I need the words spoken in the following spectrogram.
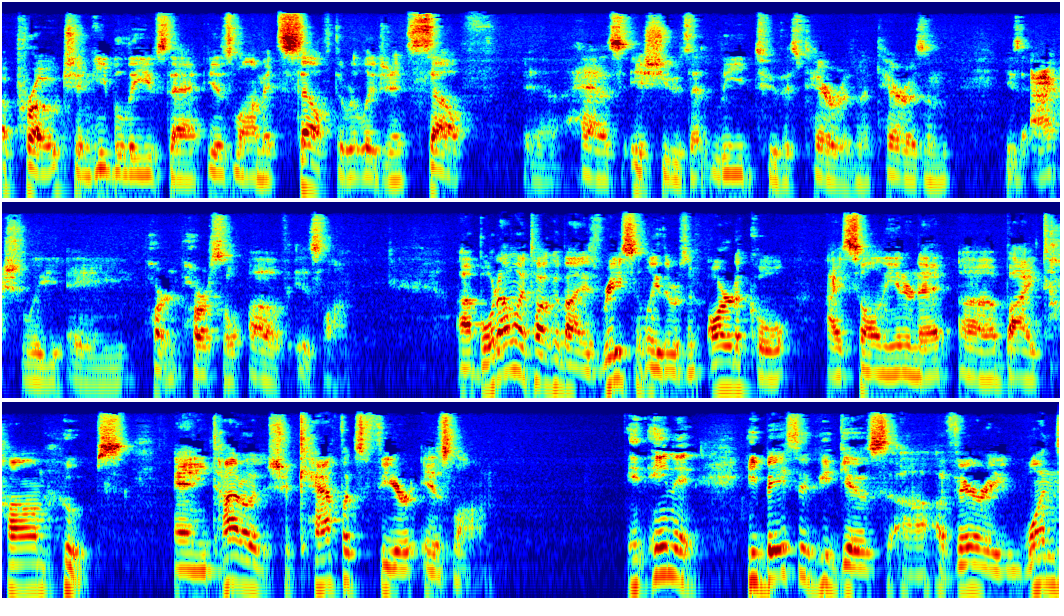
approach, and he believes that Islam itself, the religion itself, uh, has issues that lead to this terrorism. That terrorism is actually a part and parcel of Islam. Uh, but what I want to talk about is recently there was an article I saw on the internet uh, by Tom Hoopes, and he titled it "Should Catholics Fear Islam?" And in it, he basically gives uh, a very one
